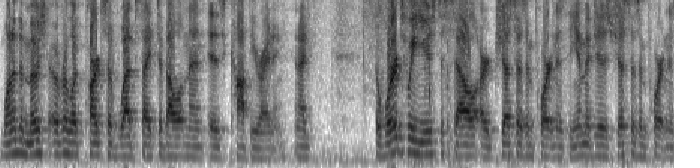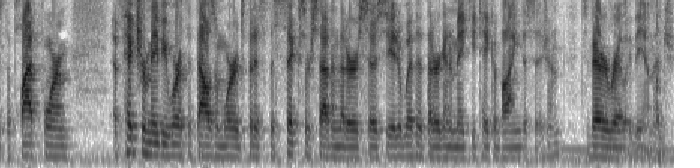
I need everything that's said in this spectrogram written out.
One of the most overlooked parts of website development is copywriting, and I the words we use to sell are just as important as the images, just as important as the platform. A picture may be worth a thousand words, but it's the six or seven that are associated with it that are going to make you take a buying decision. It's very rarely the image.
